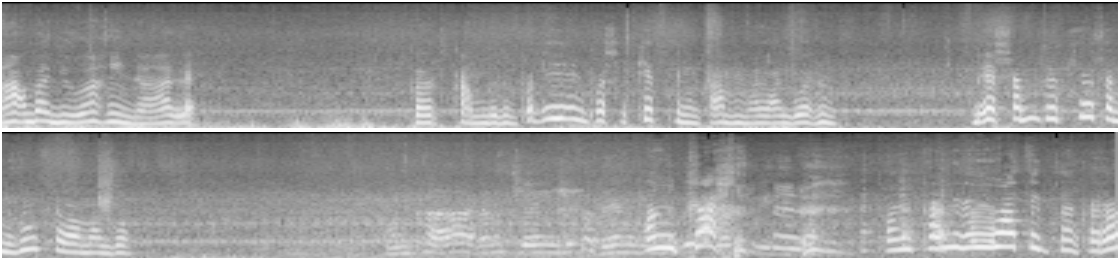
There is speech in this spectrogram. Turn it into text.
આ બાજુ વાહિંદા હાલે. ઘર કામ બધું પતી જાય ને પછી ખેતીનું કામમાં લાગવાનું. બે શબ્દ છે તમે શું કહેવા માંગો? પંખા પંખાની તમે વાત જ ના કરો.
